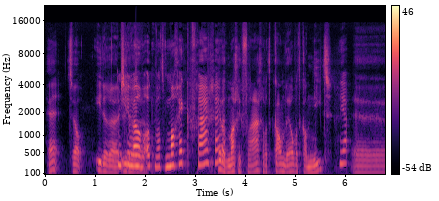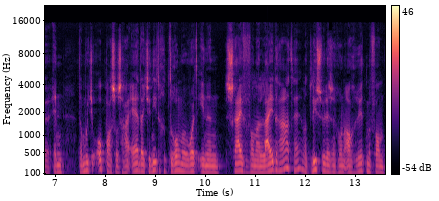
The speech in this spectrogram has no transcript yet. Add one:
Hè? Terwijl iedere... Misschien iedere, wel ook wat mag ik vragen? Ja, wat mag ik vragen? Wat kan wel, wat kan niet? Ja. Uh, en dan moet je oppassen als HR dat je niet gedrongen wordt in een schrijven van een leidraad. Hè? Want het liefst willen ze gewoon een algoritme van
